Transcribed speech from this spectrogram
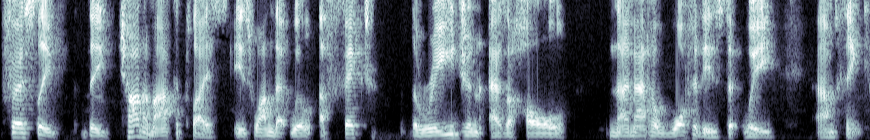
firstly, the China marketplace is one that will affect the region as a whole, no matter what it is that we um, think.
